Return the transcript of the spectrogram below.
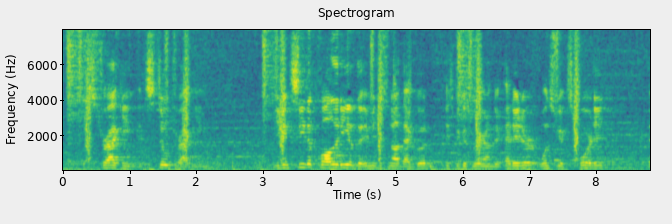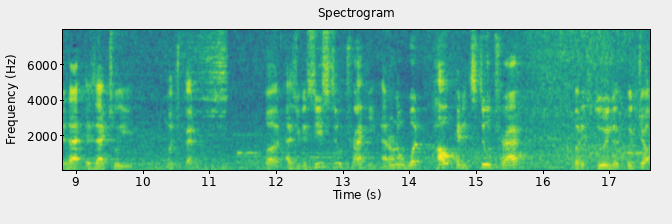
It's tracking, it's still tracking. You can see the quality of the image is not that good. It's because we're on the editor. Once you export it, is, a- actually much better. But as you can see, it's still tracking. I don't know what, how can it still track, but it's doing a good job.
